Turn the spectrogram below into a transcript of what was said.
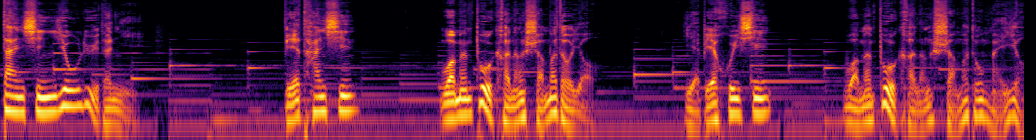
担心忧虑的你。别贪心，我们不可能什么都有；也别灰心，我们不可能什么都没有。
